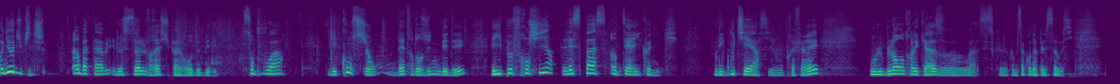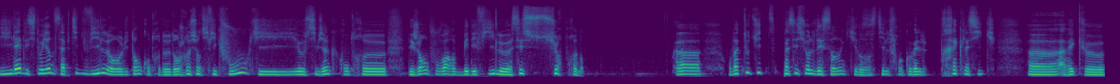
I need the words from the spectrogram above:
Euh, au niveau du pitch, Imbattable est le seul vrai super-héros de BD. Son pouvoir, il est conscient d'être dans une BD et il peut franchir l'espace intericonique, ou les gouttières si vous préférez, ou le blanc entre les cases, euh, voilà, c'est ce comme ça qu'on appelle ça aussi. Il aide les citoyens de sa petite ville en luttant contre de dangereux scientifiques fous, qui aussi bien que contre euh, des gens au pouvoir bédéphiles assez surprenants. Euh, on va tout de suite passer sur le dessin, qui est dans un style franco-belge très classique, euh, avec euh,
